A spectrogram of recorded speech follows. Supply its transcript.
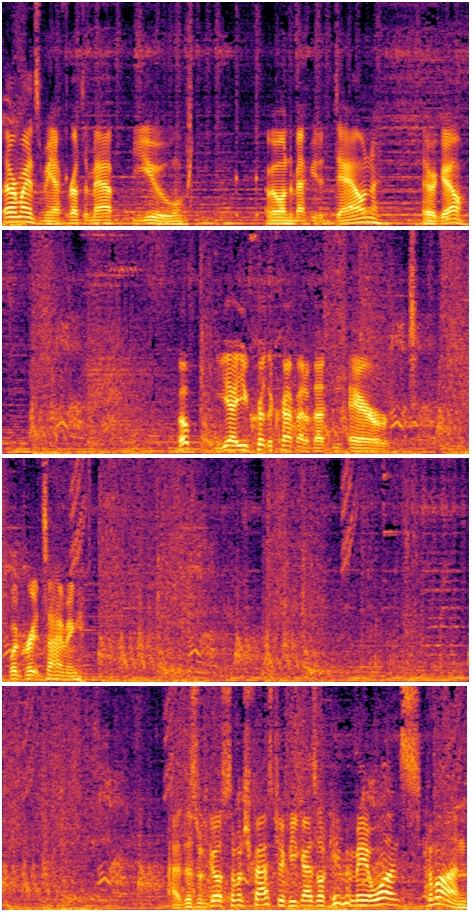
That reminds me, I forgot to map you. I wanted to map you to down. There we go. Oh, yeah, you crit the crap out of that air. what great timing. Uh, this would go so much faster if you guys all came at me at once. Come on.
